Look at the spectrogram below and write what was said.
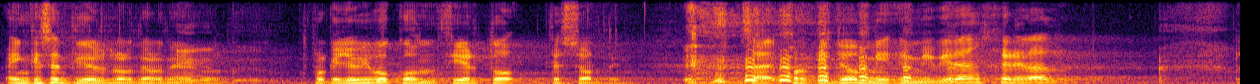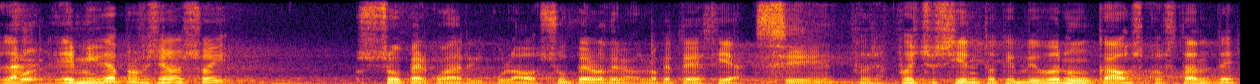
¿En qué sentido es lo de ordenado? Eh, Porque yo vivo con cierto desorden. O sea, porque yo en mi, en mi vida en general, la- Pues- en mi vida profesional soy súper cuadriculado, súper ordenado, lo que te decía. Sí. Pero después yo siento que vivo en un caos constante,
